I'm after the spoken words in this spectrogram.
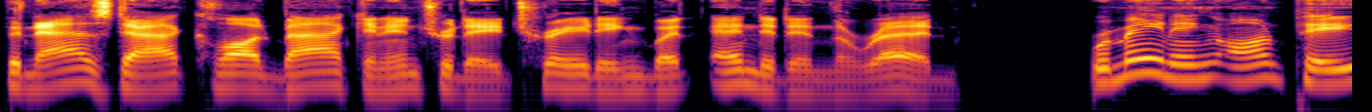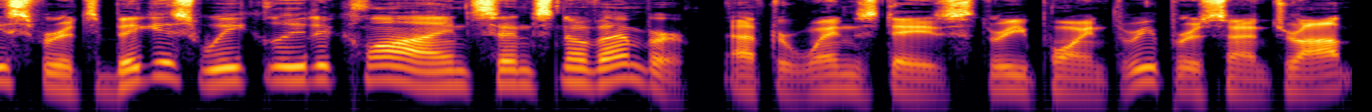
The Nasdaq clawed back in intraday trading but ended in the red, remaining on pace for its biggest weekly decline since November after Wednesday's 3.3% drop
